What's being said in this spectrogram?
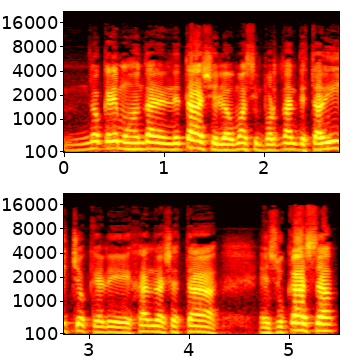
no queremos andar en detalle, lo más importante está dicho, que Alejandra ya está en su casa,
